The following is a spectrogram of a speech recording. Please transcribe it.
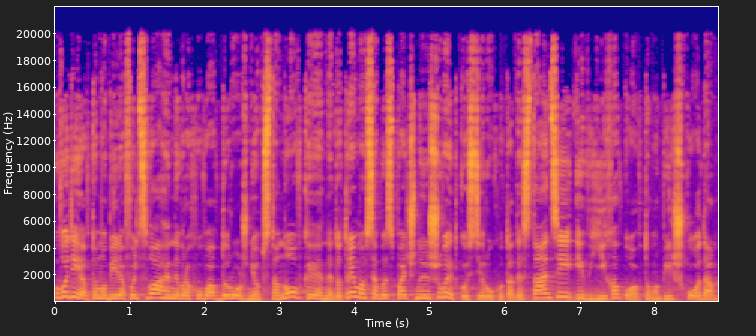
Водій автомобіля Volkswagen не врахував дорожньої обстановки, не дотримався безпечної швидкості руху та дистанції і в'їхав у автомобіль Шкода.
